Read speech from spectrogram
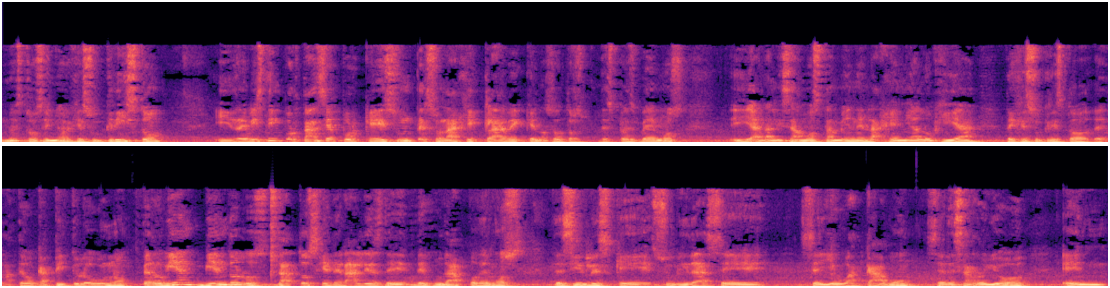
nuestro Señor Jesucristo. Y revista importancia porque es un personaje clave que nosotros después vemos y analizamos también en la genealogía de Jesucristo de Mateo capítulo 1. Pero bien, viendo los datos generales de, Judá, podemos decirles que su vida se, llevó a cabo, se desarrolló en,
